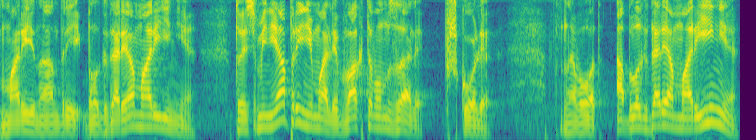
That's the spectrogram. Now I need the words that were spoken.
Марина, Андрей. Благодаря Марине. То есть меня принимали в актовом зале в школе. Вот. А благодаря Марине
